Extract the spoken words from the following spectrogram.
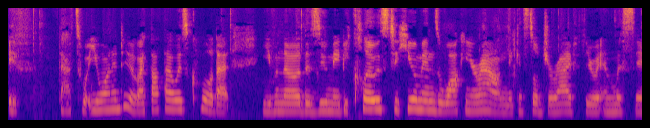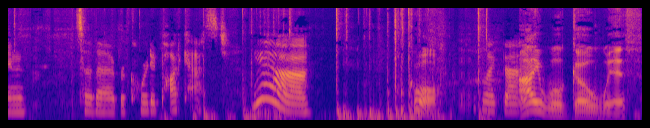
if that's what you want to do. I thought that was cool that even though the zoo may be closed to humans walking around, they can still drive through it and listen to the recorded podcast. Yeah, Cool. Like that. I will go with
